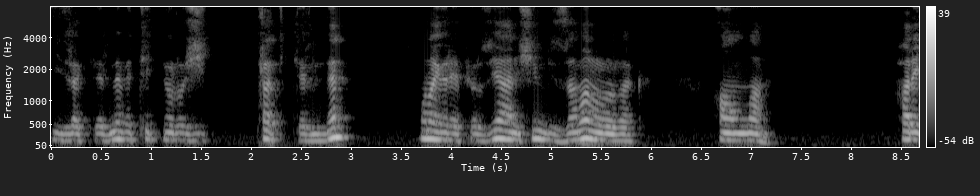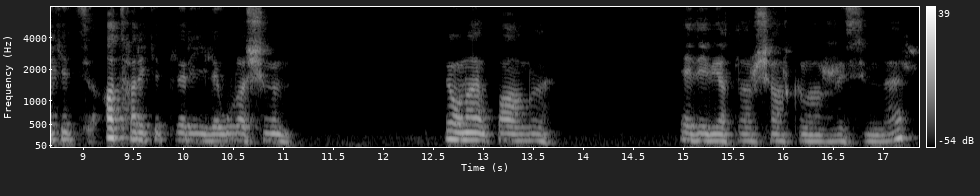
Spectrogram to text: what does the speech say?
idraklerine ve teknolojik pratiklerinden ona göre yapıyoruz. Yani şimdi zaman olarak anlam, hareket, at hareketleriyle ulaşımın ve ona bağlı edebiyatlar, şarkılar, resimler,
